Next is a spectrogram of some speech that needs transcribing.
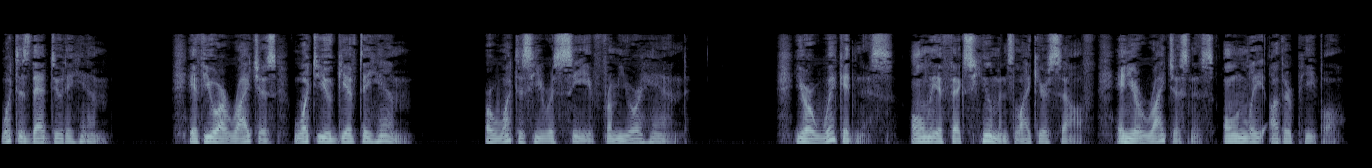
what does that do to him? If you are righteous what do you give to him? Or what does he receive from your hand? Your wickedness only affects humans like yourself and your righteousness only other people.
